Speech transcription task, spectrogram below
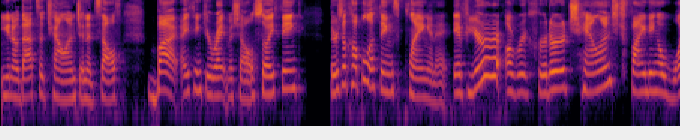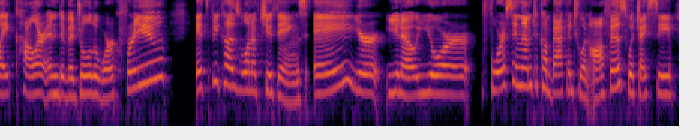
you know, that's a challenge in itself. But I think you're right, Michelle. So I think there's a couple of things playing in it. If you're a recruiter challenged finding a white collar individual to work for you, it's because one of two things. A, you're, you know, you're forcing them to come back into an office, which I see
